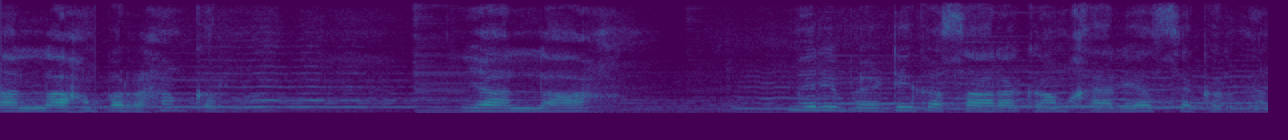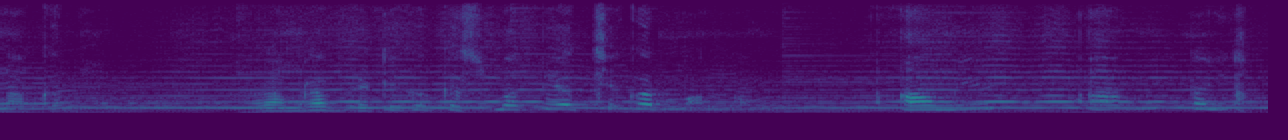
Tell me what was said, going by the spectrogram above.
या अल्लाह हम पर रहम करना या अल्लाह मेरी बेटी का सारा काम खैरियत से कर देना कर और हमारा बेटी का किस्मत भी अच्छी करना। आमीन आमीन अल्लाह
